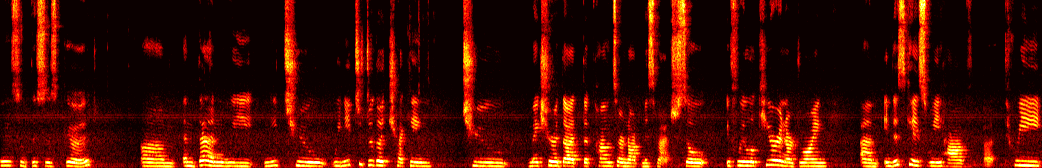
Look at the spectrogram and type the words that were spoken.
1. Okay, so this is good. Um, and then we need to we need to do the checking to make sure that the counts are not mismatched. So if we look here in our drawing, um, in this case we have uh, three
